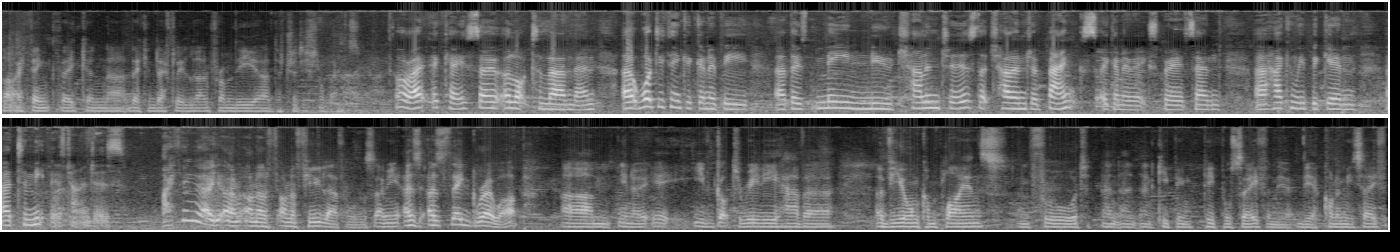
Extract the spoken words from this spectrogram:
that I think they can uh, they can definitely learn from the uh, the traditional banks. All right, okay, so a lot to learn then. Uh, what do you think are going to be uh, those main new challenges that challenger banks are going to experience, and uh, how can we begin uh, to meet those challenges? I think on a, on a few levels. I mean, as, as they grow up, um, you know, it, you've got to really have a, a view on compliance and fraud and, and, and, keeping people safe and the, the economy safe.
